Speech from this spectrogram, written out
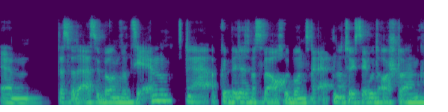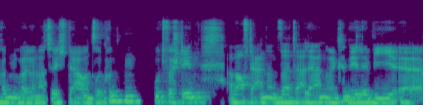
Ähm, das wird alles über unsere CM äh, abgebildet, was wir auch über unsere App natürlich sehr gut aussteuern können, weil wir natürlich da unsere Kunden gut verstehen. Aber auf der anderen Seite alle anderen Kanäle wie äh,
